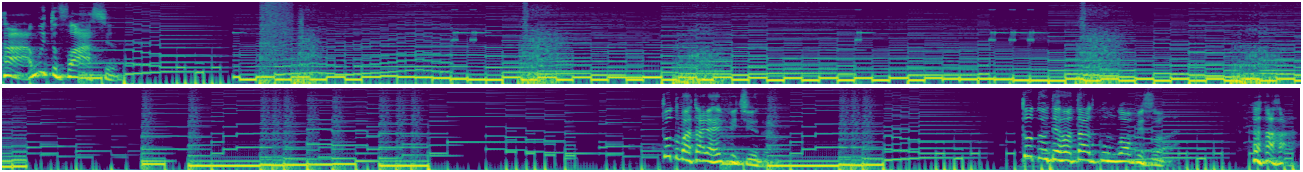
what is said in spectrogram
Ah, muito fácil. Tudo batalha repetida. Tudo derrotado com um golpe só. ah,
